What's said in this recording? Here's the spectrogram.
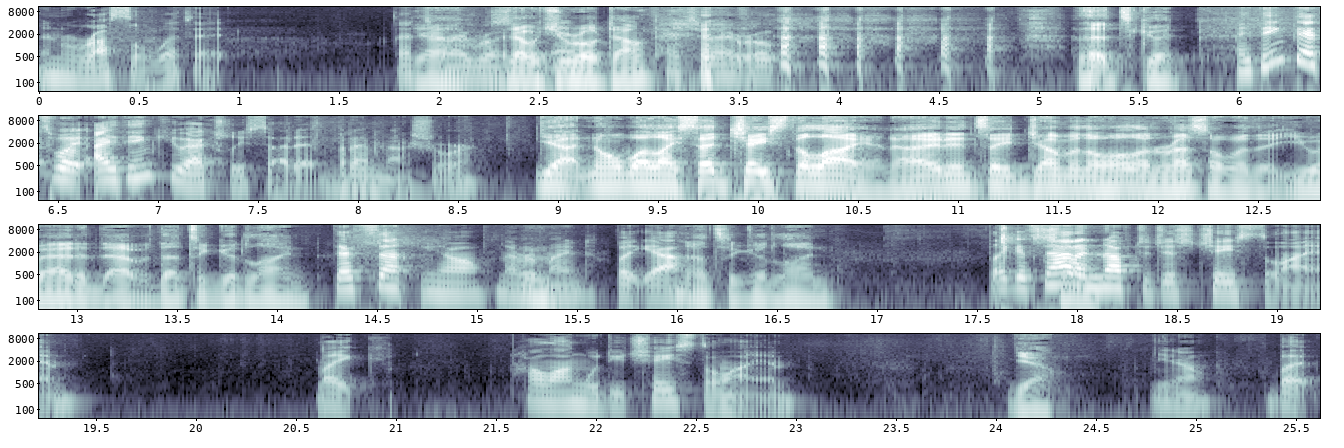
and wrestle with it. That's yeah. what I wrote. Is that what you end. wrote down? That's what I wrote. That's good. I think that's what I think you actually said it, but I'm not sure. Yeah, no, well, I said chase the lion. I didn't say jump in the hole and wrestle with it. You added that, but that's a good line. That's not, you know, never Hmm. mind. But yeah, That's a good line. like it's not So- enough to just chase the lion. Like, how long would you chase the lion? Yeah. You know, but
